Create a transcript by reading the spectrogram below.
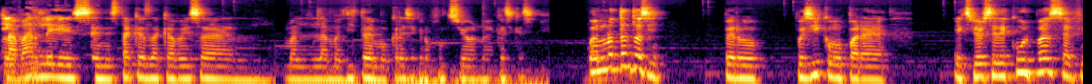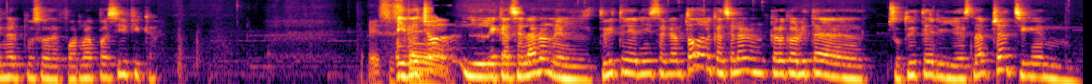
clavarles en estacas la cabeza al- mal- la maldita democracia que no funciona, casi casi. Bueno, no tanto así, pero pues sí, como para expiarse de culpas, al final puso de forma pacífica. Eso es Y de hecho, le cancelaron el Twitter, Instagram, todo lo cancelaron. Creo que ahorita su Twitter y Snapchat siguen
